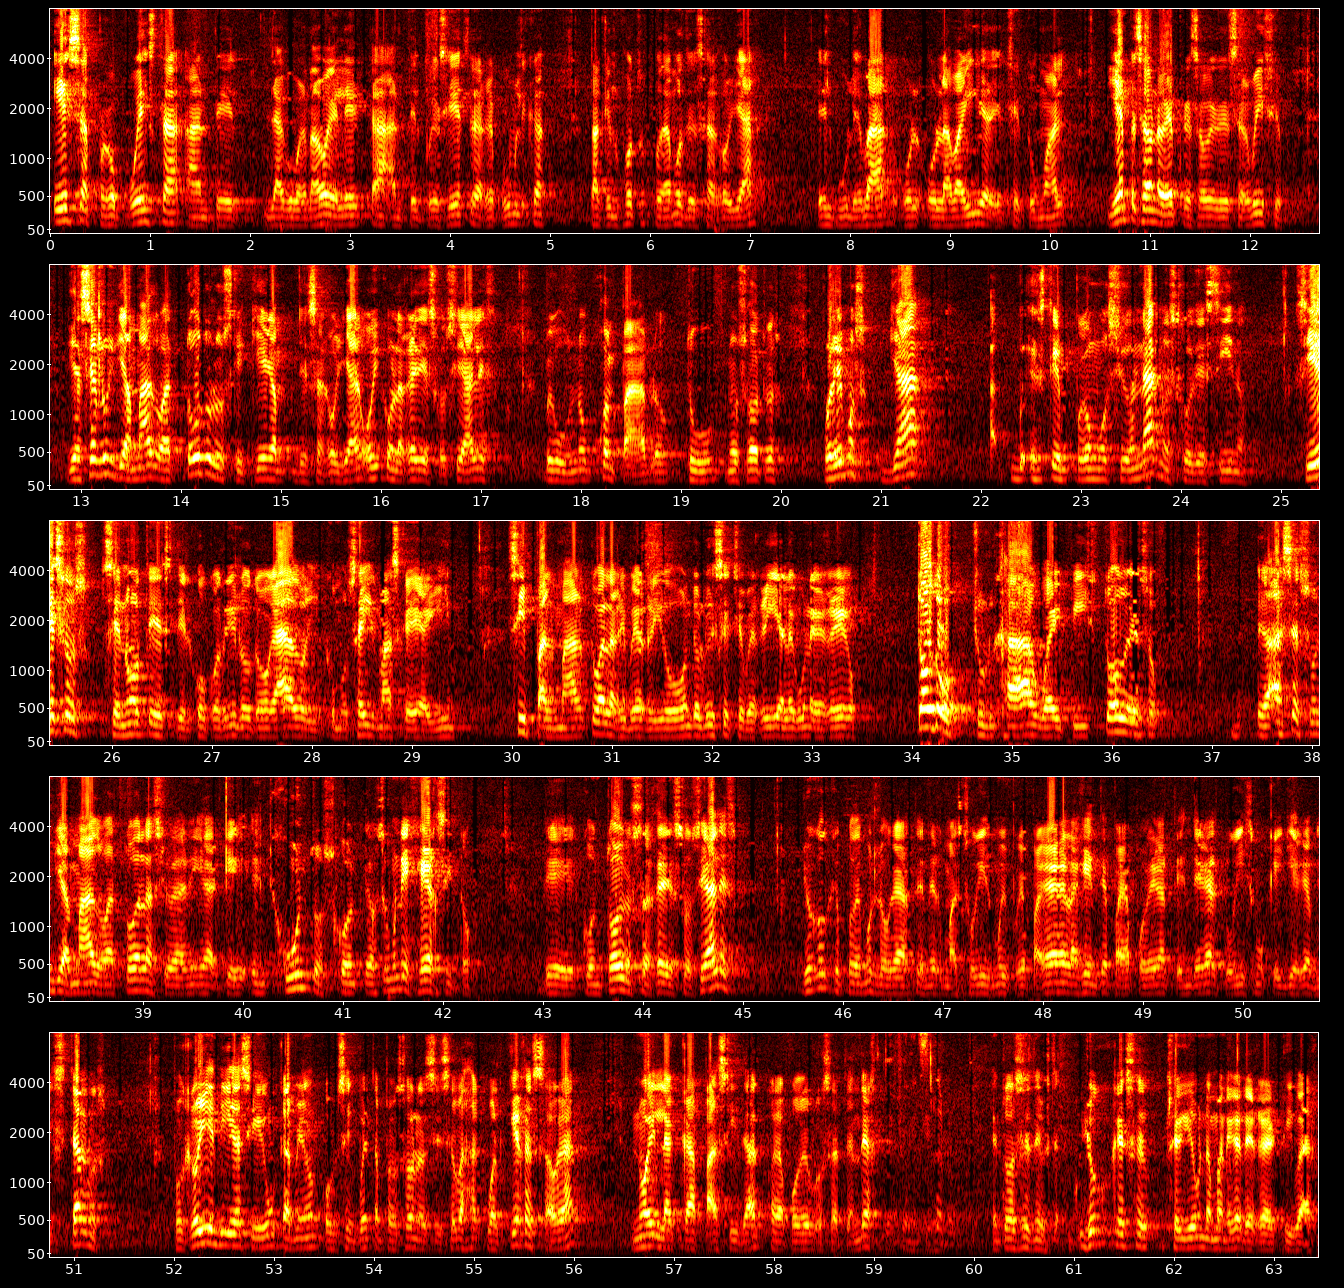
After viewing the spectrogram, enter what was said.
esa propuesta ante la gobernadora electa, ante el presidente de la República, para que nosotros podamos desarrollar el bulevar o, o la bahía de Chetumal. Ya empezaron a haber prestadores de servicio. Y hacerle un llamado a todos los que quieran desarrollar, hoy con las redes sociales, Bruno, Juan Pablo, tú, nosotros, podemos ya este, promocionar nuestro destino. Si esos cenotes del cocodrilo dorado y como seis más que hay allí, si Palmar, toda la Ribera Río Hondo, Luis Echeverría, Laguna Guerrero, todo Chulja, Guaypis, todo eso, eh, haces un llamado a toda la ciudadanía que juntos, con o un ejército, con todas nuestras redes sociales, yo creo que podemos lograr tener más turismo y preparar a la gente para poder atender al turismo que llegue a visitarnos. Porque hoy en día si llega un camión con 50 personas y se baja a cualquier restaurante, no hay la capacidad para poderlos atender. Entonces, yo creo que esa sería una manera de reactivar.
